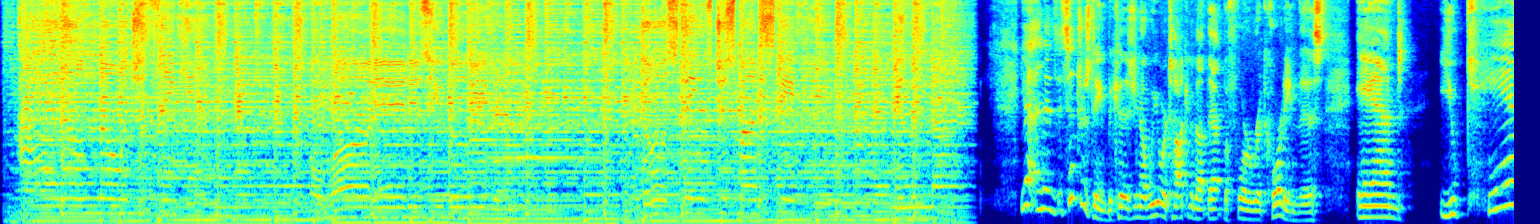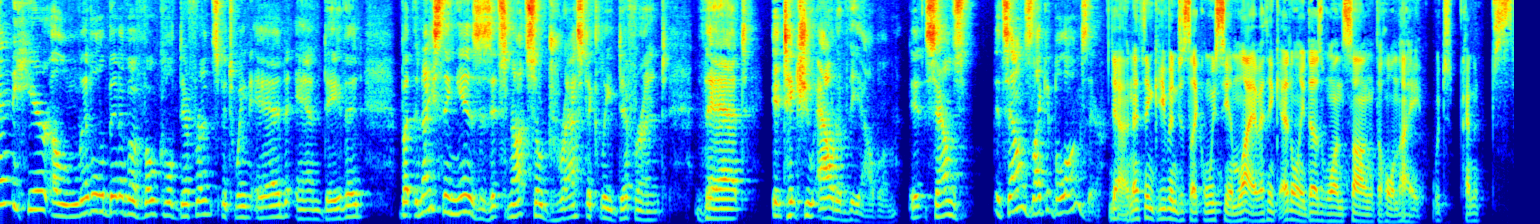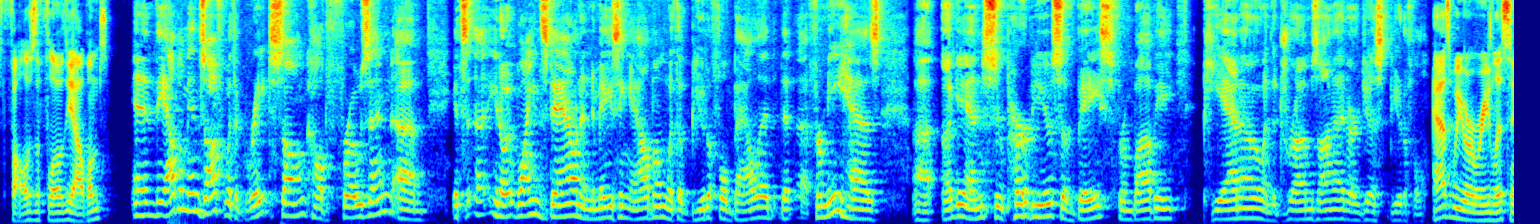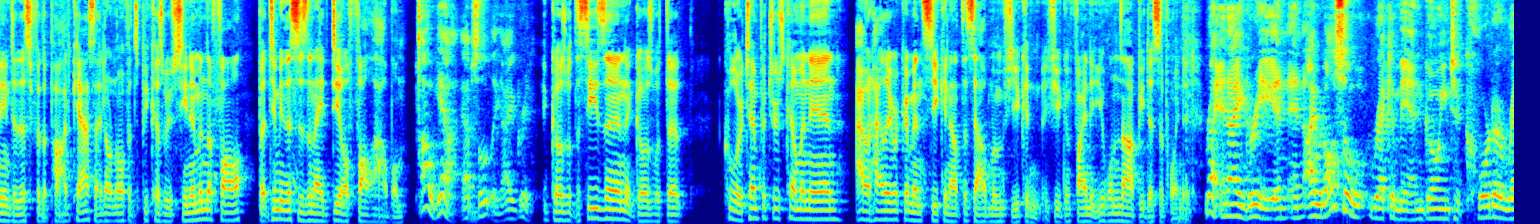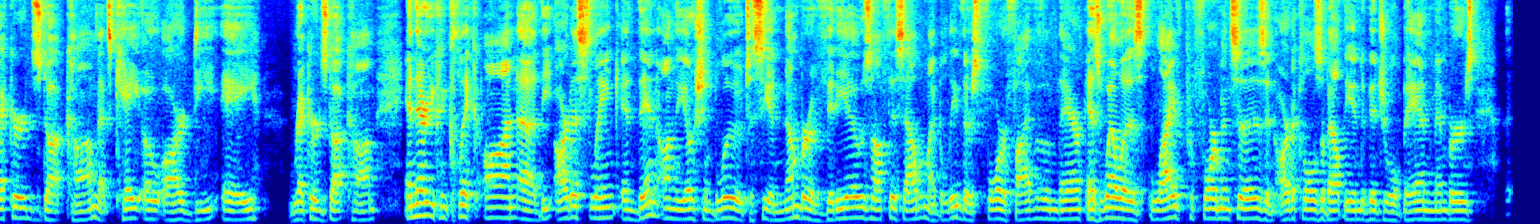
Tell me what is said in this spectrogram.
Yeah, and it's interesting because you know we were talking about that before recording this, and you can hear a little bit of a vocal difference between Ed and David, but the nice thing is, is it's not so drastically different that it takes you out of the album. It sounds it sounds like it belongs there. Yeah, and I think even just like when we see him live, I think Ed only does one song the whole night, which kind of follows the flow of the albums. And the album ends off with a great song called "Frozen." Um, it's uh, you know it winds down an amazing album with a beautiful ballad that uh, for me has uh, again superb use of bass from Bobby, piano and the drums on it are just beautiful. As we were re-listening to this for the podcast, I don't know if it's because we've seen him in the fall, but to me this is an ideal fall album. Oh yeah, absolutely, I agree. It goes with the season, it goes with the cooler temperatures coming in. I would highly recommend seeking out this album if you can if you can find it. You will not be disappointed. Right, and I agree. And and I would also recommend going to kordarecords.com. That's K O R D A records.com and there you can click on uh, the artist link and then on the ocean blue to see a number of videos off this album i believe there's four or five of them there as well as live performances and articles about the individual band members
